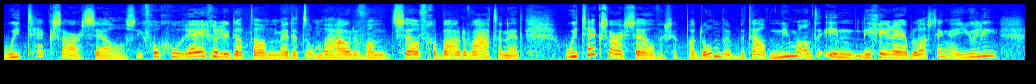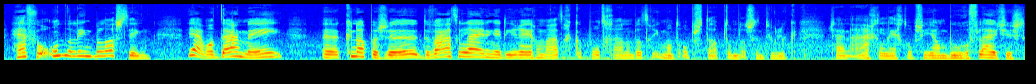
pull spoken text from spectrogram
we tax ourselves. Ik vroeg, hoe regelen jullie dat dan met het onderhouden van het zelfgebouwde waternet? We tax ourselves. Ik zeg, pardon, er betaalt niemand in Nigeria belasting. En jullie heffen onderling belasting. Ja, want daarmee uh, knappen ze de waterleidingen die regelmatig kapot gaan omdat er iemand opstapt. Omdat ze natuurlijk zijn aangelegd op zijn Jan Boeren fluitjes.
